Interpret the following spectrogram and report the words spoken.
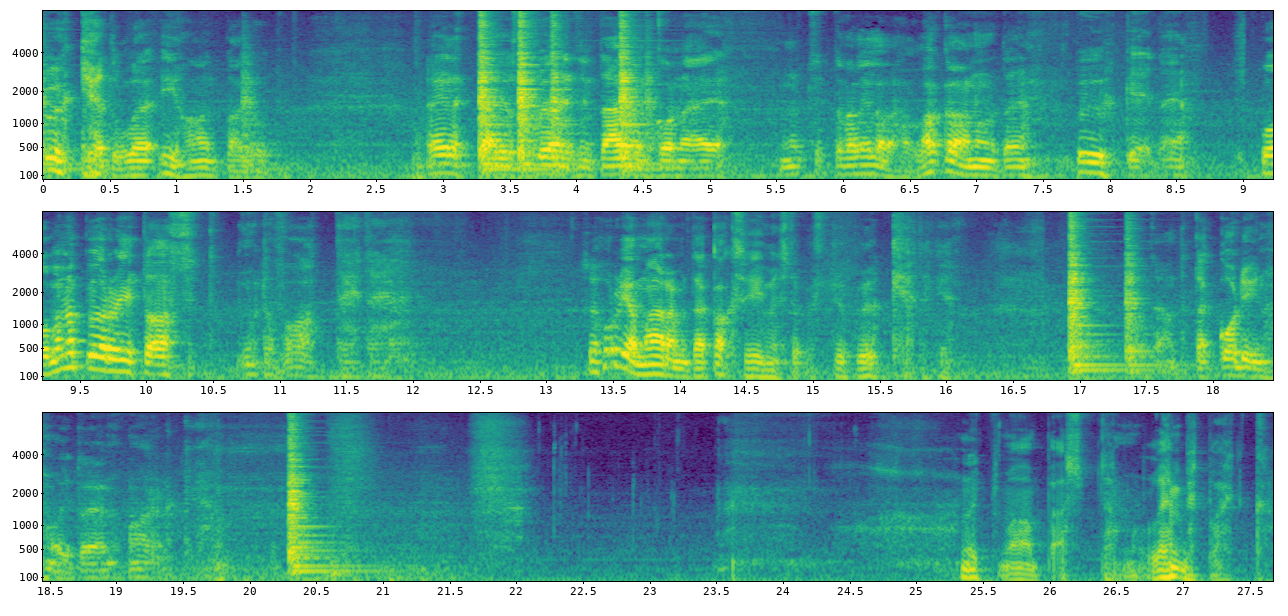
pyyhkiä tulee ihan tajut. Eilettäin just pyöritin täyden koneen ja nyt sitten välillä vähän lakanoita ja pyyhkeitä ja huomenna pyörii taas sitten noita vaatteita. Ja se hurja määrä, mitä kaksi ihmistä pystyy pyyhkiä tekemään. Tää on tätä kodinhoitajan arkea. Nyt mä oon päässyt tähän mun lempipaikkaan.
